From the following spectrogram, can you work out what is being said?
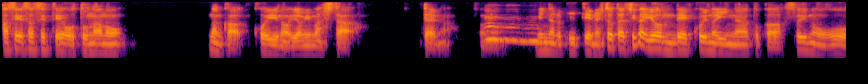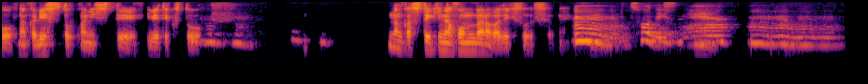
派生させて大人の、なんかこういうのを読みました、みたいな。そのみんなの PTA の人たちが読んで、こういうのいいなとか、そういうのをなんかリストとかにして入れていくと、なんか素敵な本棚ができそうですよね。うん、うん、そうですね。うんうんうんうん。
